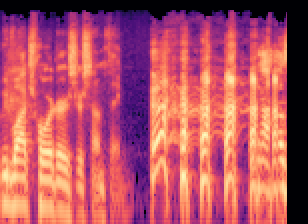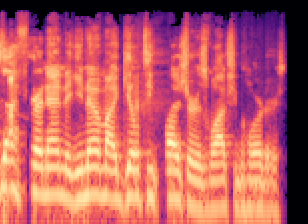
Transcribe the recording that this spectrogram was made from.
we'd watch Hoarders or something. How's that for an ending? You know, my guilty pleasure is watching Hoarders.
